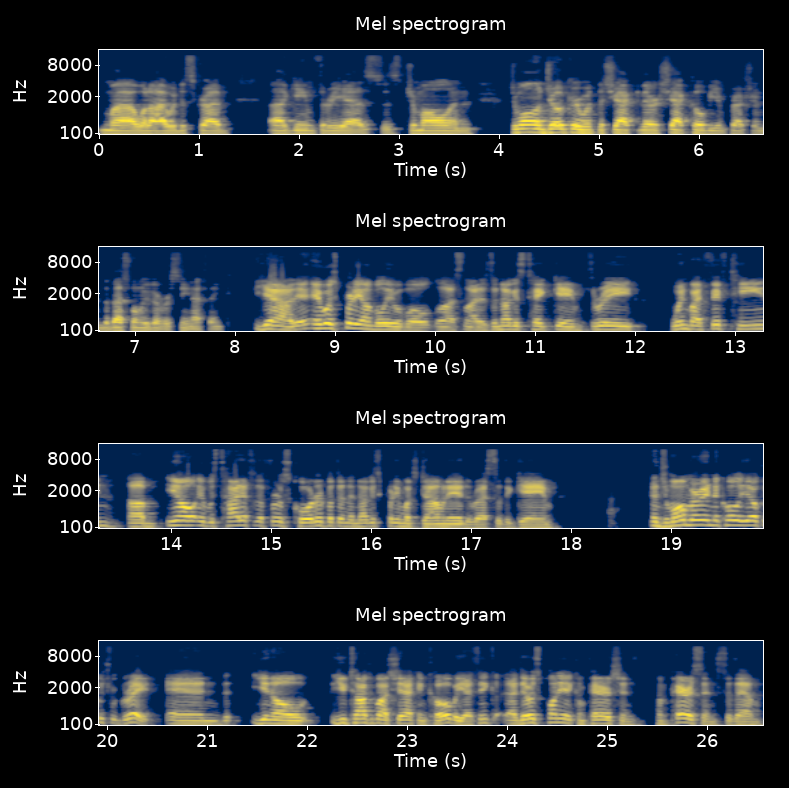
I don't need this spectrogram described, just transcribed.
my, what I would describe uh, Game Three as is Jamal and Jamal and Joker with the Shaq their Shaq Kobe impression, the best one we've ever seen. I think. Yeah, it, it was pretty unbelievable last night as the Nuggets take Game Three win by 15. Um, you know, it was tied after the first quarter, but then the Nuggets pretty much dominated the rest of the game. And Jamal Murray and Nikola Jokic were great. And you know, you talked about Shaq and Kobe. I think uh, there was plenty of comparisons comparisons to them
